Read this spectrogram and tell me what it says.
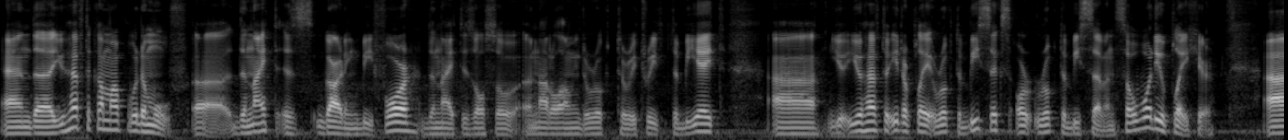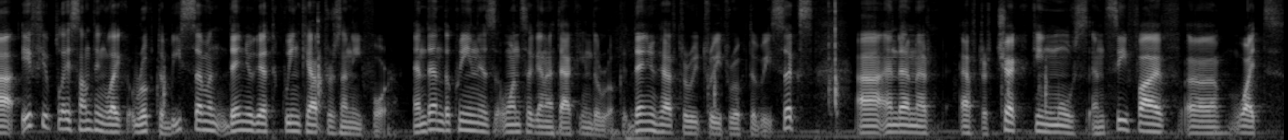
And uh, you have to come up with a move. Uh, the knight is guarding b4 the knight is also uh, not allowing the rook to retreat to b8 uh, you, you have to either play rook to b6 or rook to b7 so what do you play here? Uh, if you play something like rook to b7 then you get queen captures on e4 and then the queen is once again attacking the rook. Then you have to retreat rook to b6 and then after check, king moves and c5, uh, white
